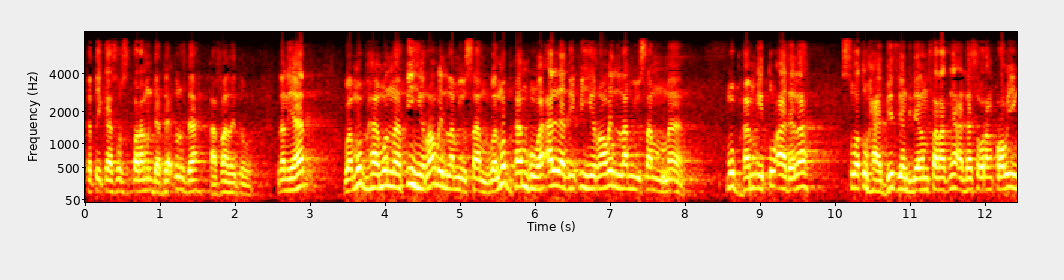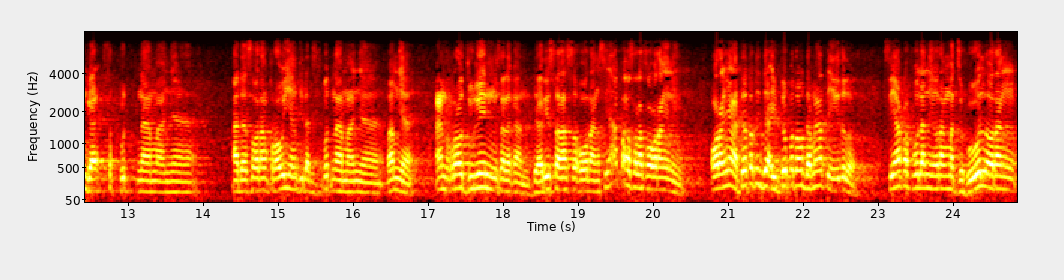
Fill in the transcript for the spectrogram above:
ketika setoran mendadak itu sudah hafal itu. Kita lihat wa mubhamun ma fihi rawin lam yusam wal mubham huwa alladhi fihi rawin lam yusamma. Mubham itu adalah suatu hadis yang di dalam syaratnya ada seorang perawi enggak sebut namanya ada seorang perawi yang tidak disebut namanya. Paham ya? An rajulin misalkan, dari salah seorang. Siapa salah seorang ini? Orangnya ada atau tidak hidup atau sudah mati gitu loh. Siapa fulan ini orang majhul, orang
